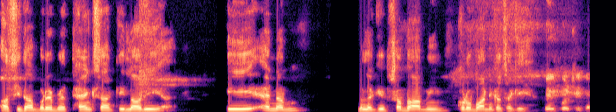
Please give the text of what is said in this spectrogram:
ਅਸੀਂ ਤਾਂ ਬੜੇ ਬੜੇ ਥੈਂਕਸ ਆ ਕਿ ਲਓ ਜੀ ਕਿ ਇਹਨਾਂ ਮਤਲਬ ਕਿ ਸਭ ਆਦਮੀ ਕਰੋਬਾਰ ਨਿਕਲ ਸਕੇ ਬਿਲਕੁਲ ਠੀਕ ਹੈ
